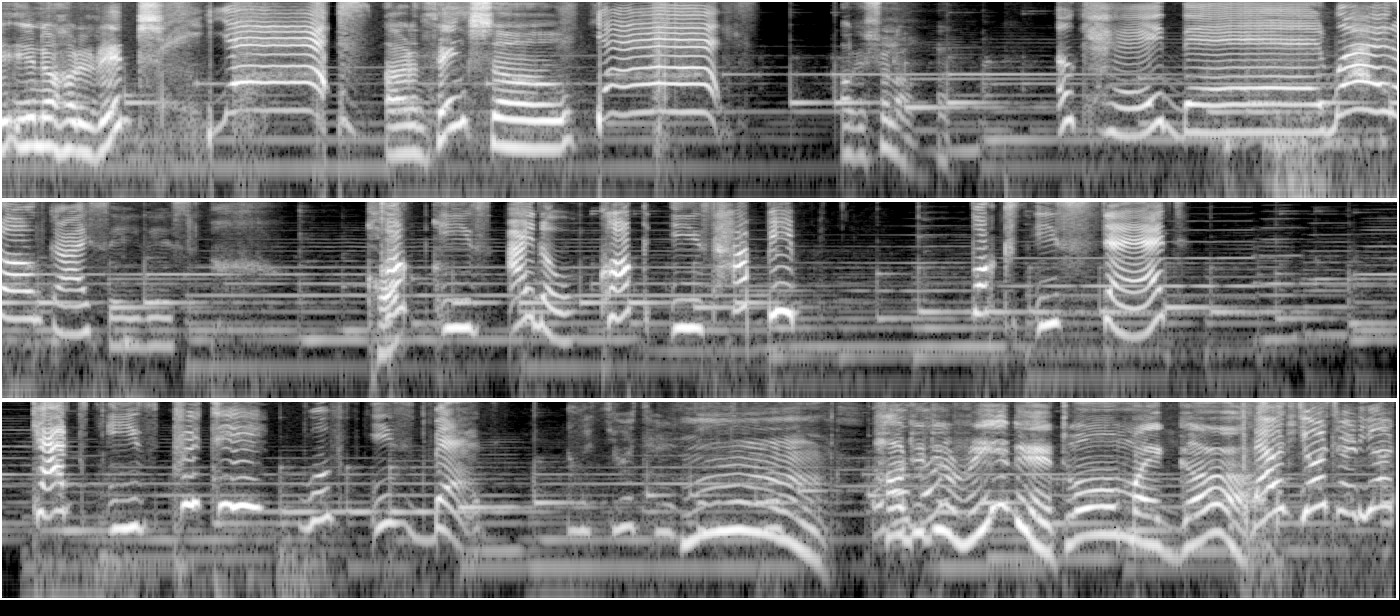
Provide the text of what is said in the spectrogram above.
y- you know how to read Yes! I don't think so Yes! okay শোনো Okay, then why don't I say this? cock Cock is idle. Cock is happy. Fox is sad. Cat is pretty. Wolf is bad. Now it's your turn. hmm how did you read it oh my god Now it's your turn. Your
